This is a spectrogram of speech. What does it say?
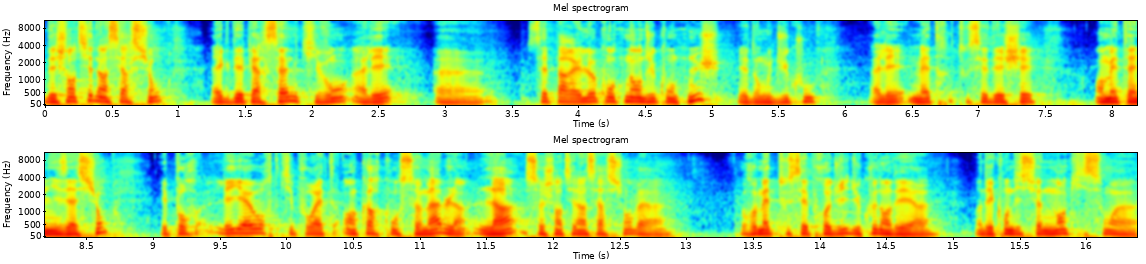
des chantiers d'insertion avec des personnes qui vont aller euh, séparer le contenant du contenu et donc du coup aller mettre tous ces déchets en méthanisation. Et pour les yaourts qui pourraient être encore consommables, là, ce chantier d'insertion va remettre tous ces produits du coup dans des, euh, conditionnements qui sont euh,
